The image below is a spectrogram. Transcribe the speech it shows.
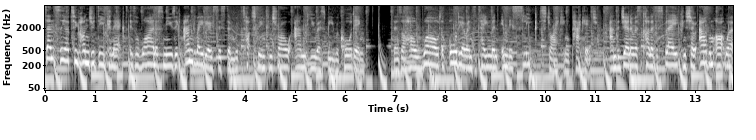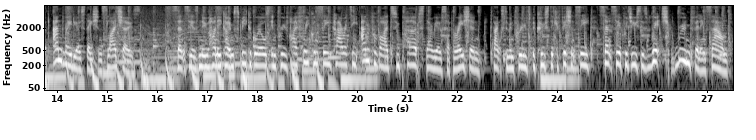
Sensia 200D Connect is a wireless music and radio system with touchscreen control and USB recording. There's a whole world of audio entertainment in this sleek, striking package. And the generous colour display can show album artwork and radio station slideshows. Sensia's new honeycomb speaker grills improve high frequency, clarity, and provide superb stereo separation. Thanks to improved acoustic efficiency, Sensia produces rich, room filling sound.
